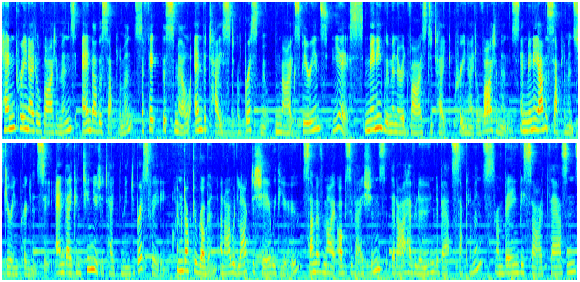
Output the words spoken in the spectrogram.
Can prenatal vitamins and other supplements affect the smell and the taste of breast milk? In my experience, yes. Many women are advised to take prenatal vitamins and many other supplements during pregnancy, and they continue to take them into breastfeeding. I'm Dr. Robin, and I would like to share with you some of my observations that I have learned about supplements from being beside thousands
